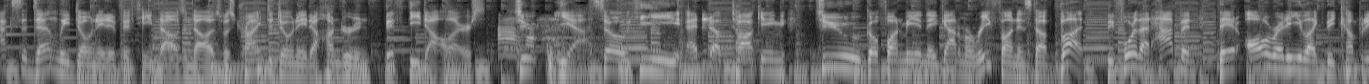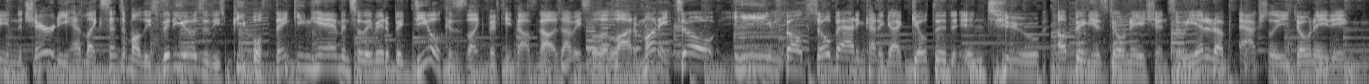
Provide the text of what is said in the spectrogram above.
accidentally donated $15,000, was trying to donate $150 to, yeah. So he ended up talking to GoFundMe and they got him a refund and stuff. But before that happened, they had already, like, the company and the charity had, like, sent him all these videos of these people thanking him. And so they made a big deal because it's like $15,000, obviously a lot of money. So he felt so bad and kind of got guilted into upping his donation. So he ended up actually donating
